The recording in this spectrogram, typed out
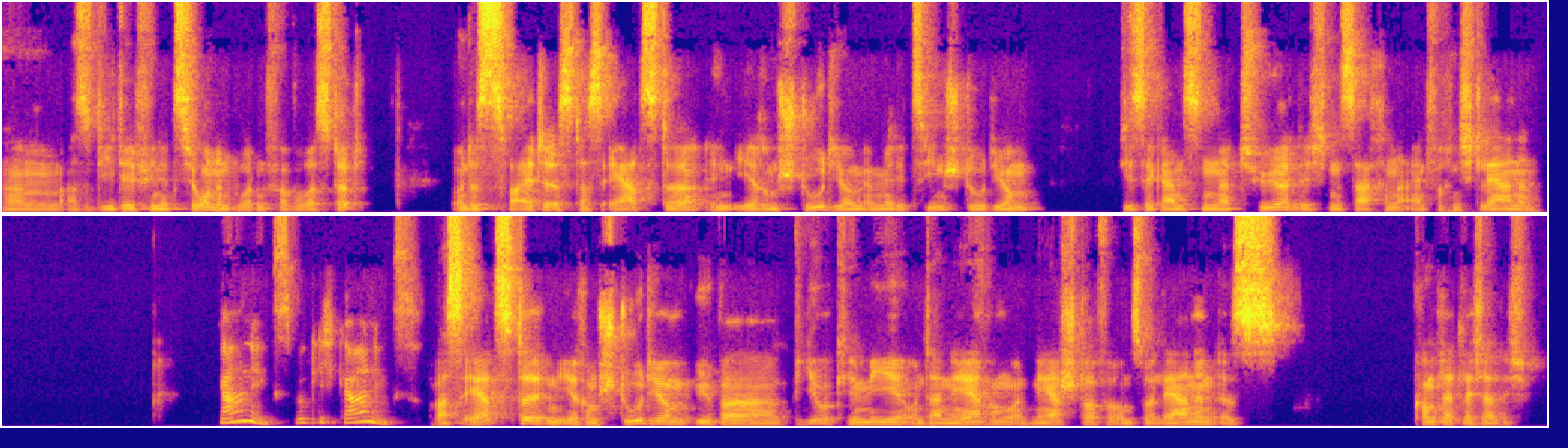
Ähm, also die Definitionen wurden verwurstet. Und das Zweite ist, dass Ärzte in ihrem Studium, im Medizinstudium, diese ganzen natürlichen Sachen einfach nicht lernen. Gar nichts, wirklich gar nichts. Was Ärzte in ihrem Studium über Biochemie und Ernährung und Nährstoffe und so lernen, ist komplett lächerlich.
